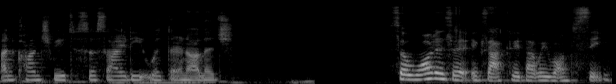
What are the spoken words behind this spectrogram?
and contribute to society with their knowledge. So, what is it exactly that we want to see?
